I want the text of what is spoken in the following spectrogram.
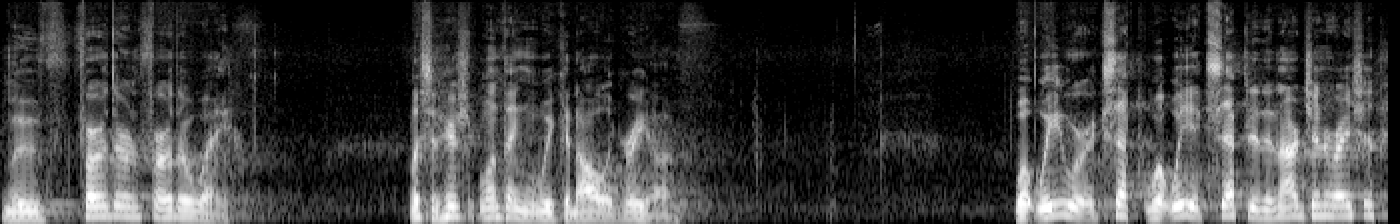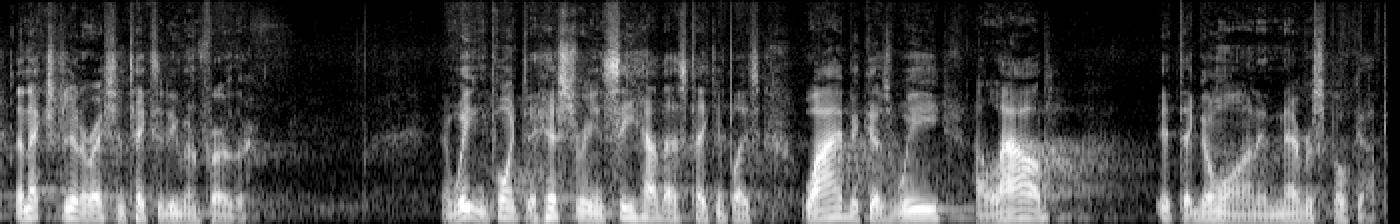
move further and further away. Listen, here's one thing we can all agree on. What we were accept, what we accepted in our generation, the next generation takes it even further. And we can point to history and see how that's taking place. Why? Because we allowed it to go on and never spoke up.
